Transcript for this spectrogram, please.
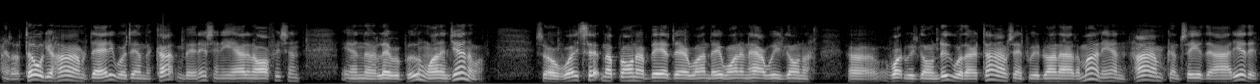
as I told you, Hiram's daddy was in the cotton business, and he had an office in in uh, Liverpool and one in Genoa. So we're sitting up on our bed there one day, wondering how we was going to, uh, what we was going to do with our time since we'd run out of money. And Hiram conceived the idea that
